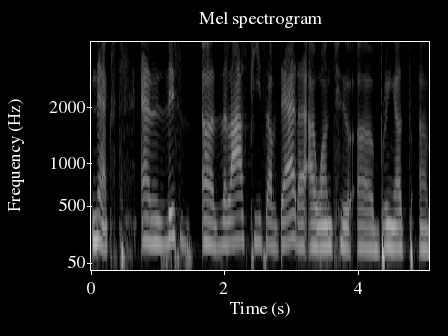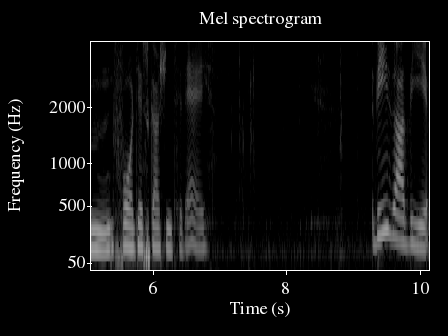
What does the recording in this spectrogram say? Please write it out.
Next, and this is uh, the last piece of data I want to uh, bring up um, for discussion today. These are the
